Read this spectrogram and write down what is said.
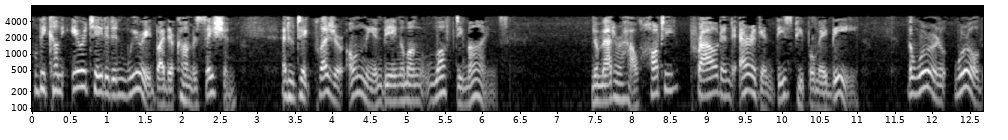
who become irritated and wearied by their conversation and who take pleasure only in being among lofty minds. No matter how haughty, proud, and arrogant these people may be, the wor- world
